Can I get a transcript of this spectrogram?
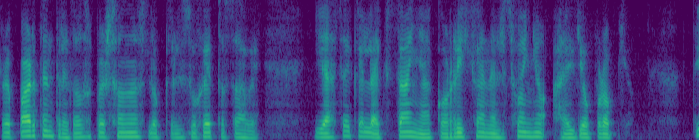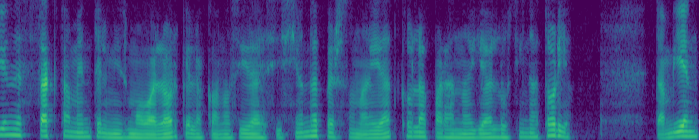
reparte entre dos personas lo que el sujeto sabe y hace que la extraña corrija en el sueño al yo propio. Tiene exactamente el mismo valor que la conocida decisión de personalidad con la paranoia alucinatoria. También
